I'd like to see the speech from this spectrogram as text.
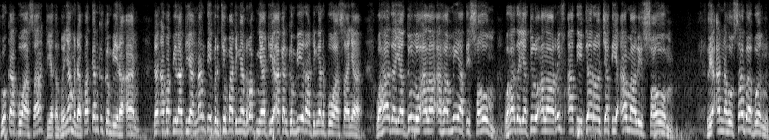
berbuka puasa, dia tentunya mendapatkan kegembiraan. Dan apabila dia nanti berjumpa dengan Robnya, dia akan gembira dengan puasanya. Wahada yadullu ala ahamiyati saum. Wahada yadullu ala rif'ati darajati amali saum li'annahu sababun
